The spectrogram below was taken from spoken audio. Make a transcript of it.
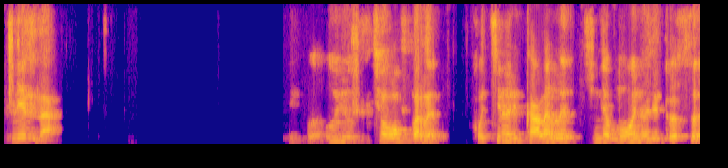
പിന്നെന്താ ഒരു ചോപ്പറ് കൊച്ചിനൊരു കളറ് എന്റെ മോൻ ഒരു ഡ്രസ്സ്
